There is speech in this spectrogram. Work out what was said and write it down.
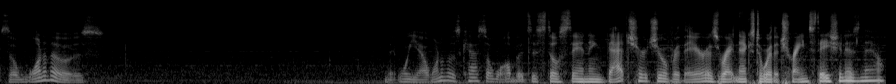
So one of those. Well, yeah, one of those castle wall bits is still standing. That church over there is right next to where the train station is now.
